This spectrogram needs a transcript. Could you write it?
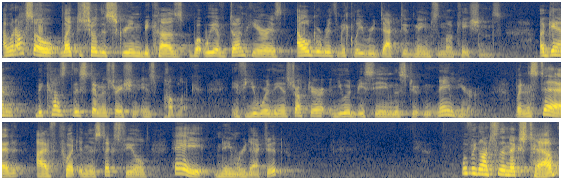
I would also like to show this screen because what we have done here is algorithmically redacted names and locations. Again, because this demonstration is public. If you were the instructor, you would be seeing the student name here. But instead, I've put in this text field, hey, name redacted. Moving on to the next tab,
